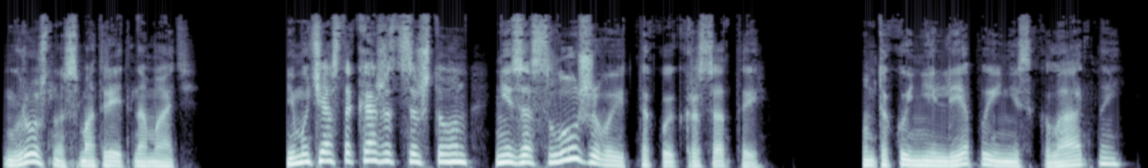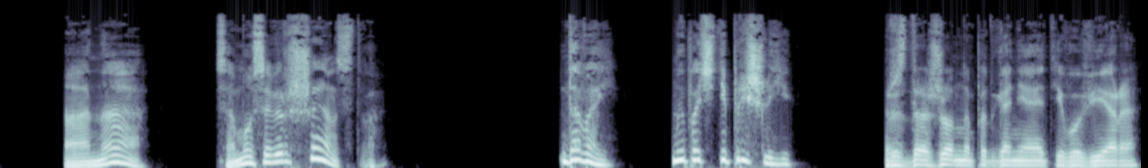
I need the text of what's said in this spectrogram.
Грустно смотреть на мать. Ему часто кажется, что он не заслуживает такой красоты. Он такой нелепый и нескладный, а она — само совершенство. «Давай, мы почти пришли», — раздраженно подгоняет его Вера.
